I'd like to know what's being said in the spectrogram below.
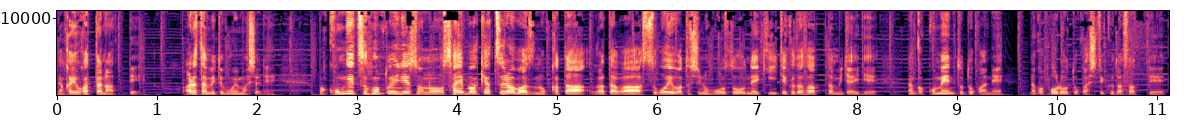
なんか良かったなって改めて思いましたね。まあ、今月本当にねそのサイバーキャッツラバーズの方々がすごい私の放送をね聞いてくださったみたいでなんかコメントとかねなんかフォローとかしてくださって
